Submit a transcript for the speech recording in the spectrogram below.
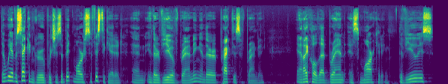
Then we have a second group which is a bit more sophisticated and in their view of branding and their practice of branding and I call that brand as marketing. The view is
